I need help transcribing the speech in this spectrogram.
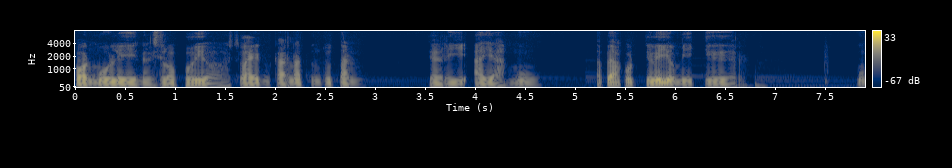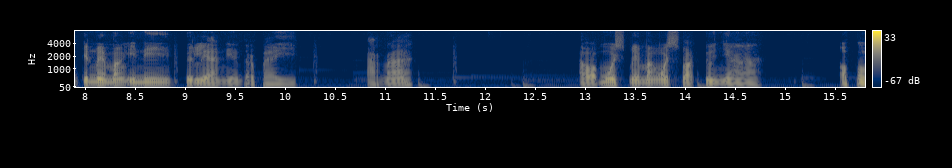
kon mulai nang Surabaya selain karena tuntutan dari ayahmu? Tapi aku dewe yo mikir mungkin memang ini pilihan yang terbaik. Karena awakmu wis memang wis waktunya apa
